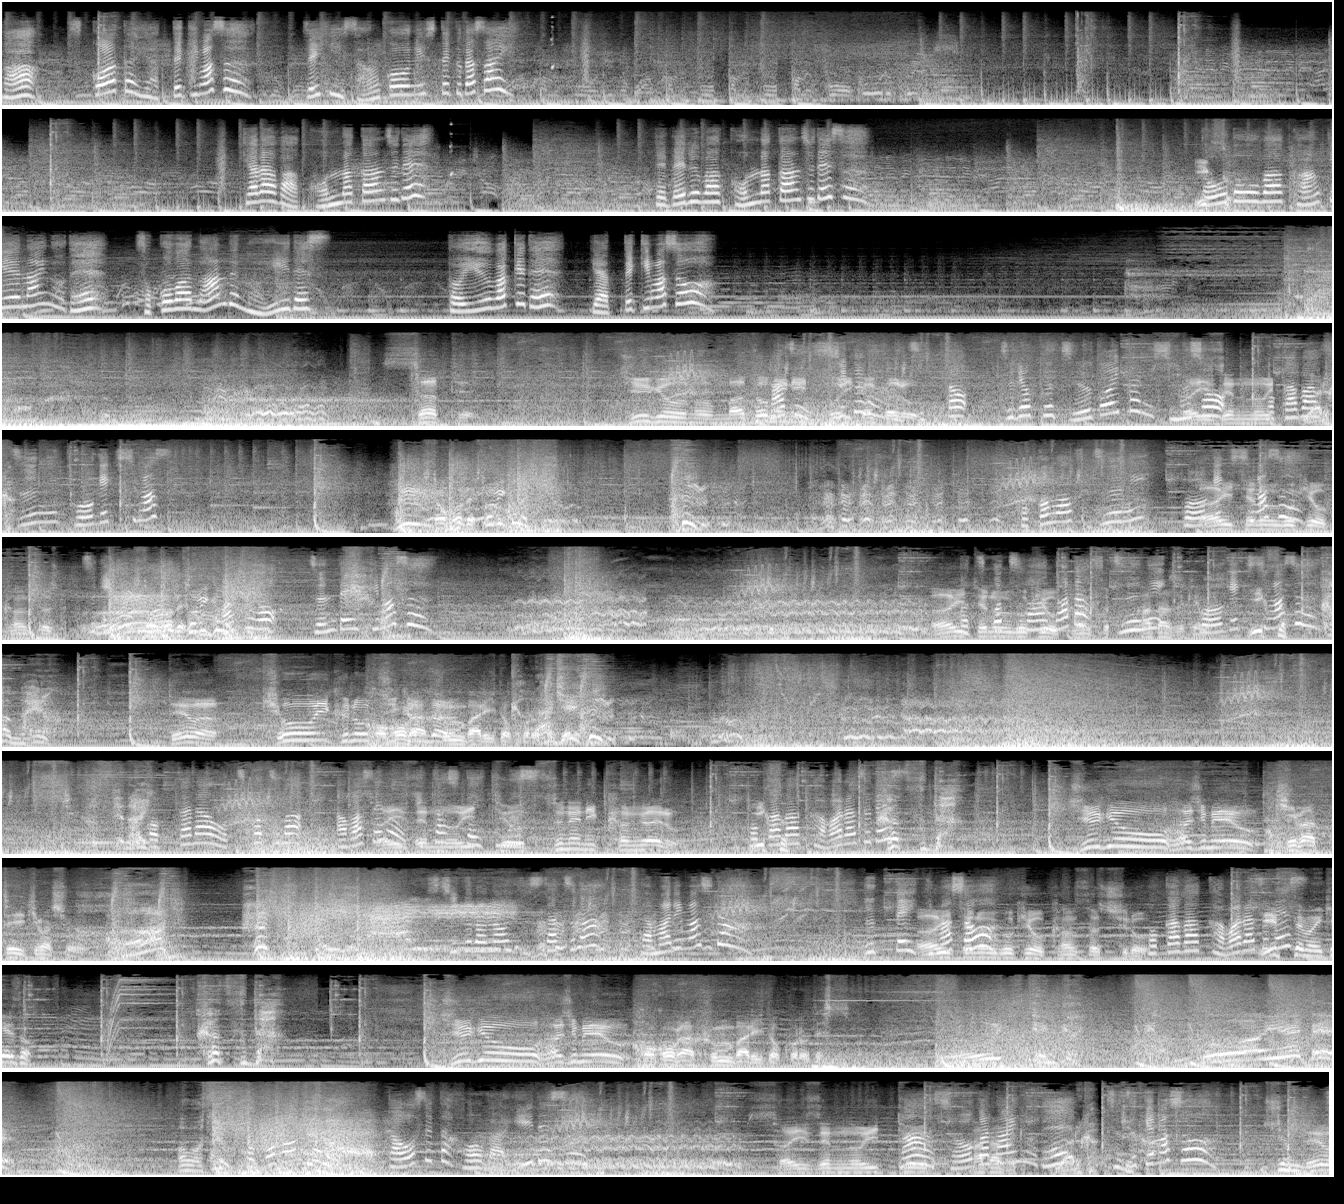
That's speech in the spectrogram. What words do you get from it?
にはスコアタやってきます。ぜひ参考にしてください。キャラはこんな感じで。レベルはこんな感じです。行動は関係ないのでそこは何でもいいです。というわけでやってきましょうさて授業のまとまずめに取りすぐ掛かろう。の術と図力15以下にしましょう他は普通に攻撃します。どこで飛び込めここも普通に攻相撃します。手の動きを観察次はどこでバフを積んでいきます。相コツコツ手の動きをはまだ観察普通に片付け攻撃します。考えろでは教育のこ時間だ。こが踏ん張りどころだ。こっからおつこつは合わせの一かしていきます常に考えろ。他は変わらずです。つだ。授業を始めよう。決まっていきましょう。石黒の必殺がたまりました。打っていきま相手のしょう動きを観察しろ。他は変わらずです。もいけるぞ勝つだ。授業を始めよう。ここが踏ん張りどころです。もう一展開。感動を上げて。合わせるここも倒せた方がいいです。最善の一手を。まあしょうがないので続けましょう。準備では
